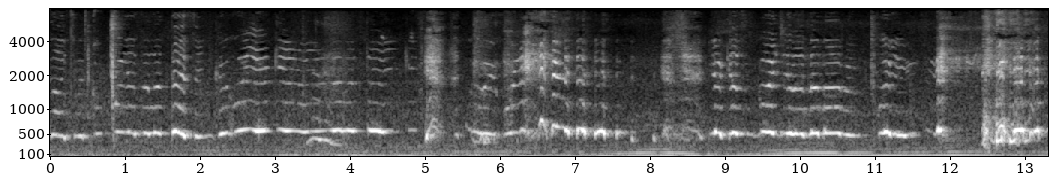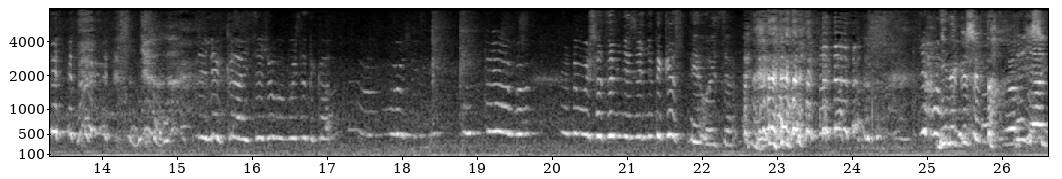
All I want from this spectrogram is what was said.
дочечка, моя золотесенька, моя який моя золотенький. Ой, Боже. Як я скучила за вами. Ой. Не лякайся, що бабуся така. Боже, не треба. Я думаю, що це мені сьогодні таке снилося. Ніна, піши в Це я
